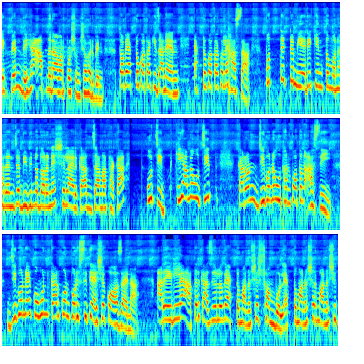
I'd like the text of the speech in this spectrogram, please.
দেখবেন, দেখে আপনারা আমার প্রশংসা করবেন তবে একটা কথা কি জানেন? একটা কথা কলে হাসা। প্রত্যেকটা মেয়েরই কিন্তু মনে হারেন যে বিভিন্ন ধরনের সেলাইয়ের কাজ জানা থাকা উচিত। কি আমি উচিত? কারণ জীবনে উত্থান পতন আসি। জীবনে কখন কার কোন পরিস্থিতি এসে কওয়া যায় না। আর এগুলা হাতের কাজে হলো একটা মানুষের সম্বল, একটা মানুষের মানসিক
